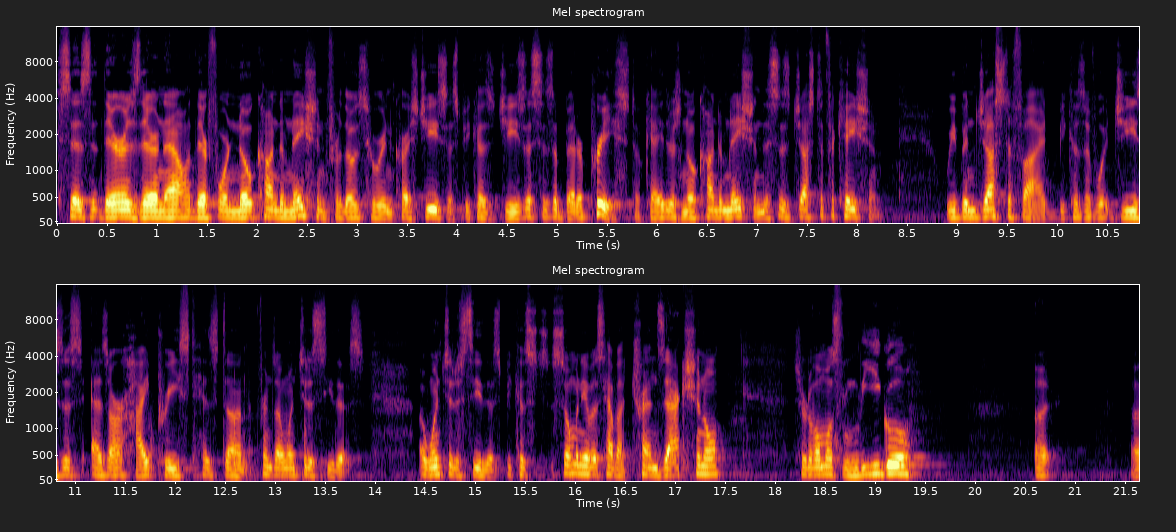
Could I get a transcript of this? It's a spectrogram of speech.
says that there is there now, therefore, no condemnation for those who are in Christ Jesus, because Jesus is a better priest, okay? There's no condemnation. This is justification. We've been justified because of what Jesus, as our high priest, has done. Friends, I want you to see this. I want you to see this because so many of us have a transactional, sort of almost legal uh, uh,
